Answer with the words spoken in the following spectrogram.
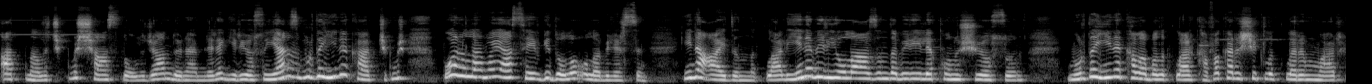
at nalı çıkmış şanslı olacağın dönemlere giriyorsun. Yalnız burada yine kalp çıkmış. Bu aralar bayağı sevgi dolu olabilirsin. Yine aydınlıklar, yine bir yol ağzında biriyle konuşuyorsun. Burada yine kalabalıklar, kafa karışıklıkların var.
